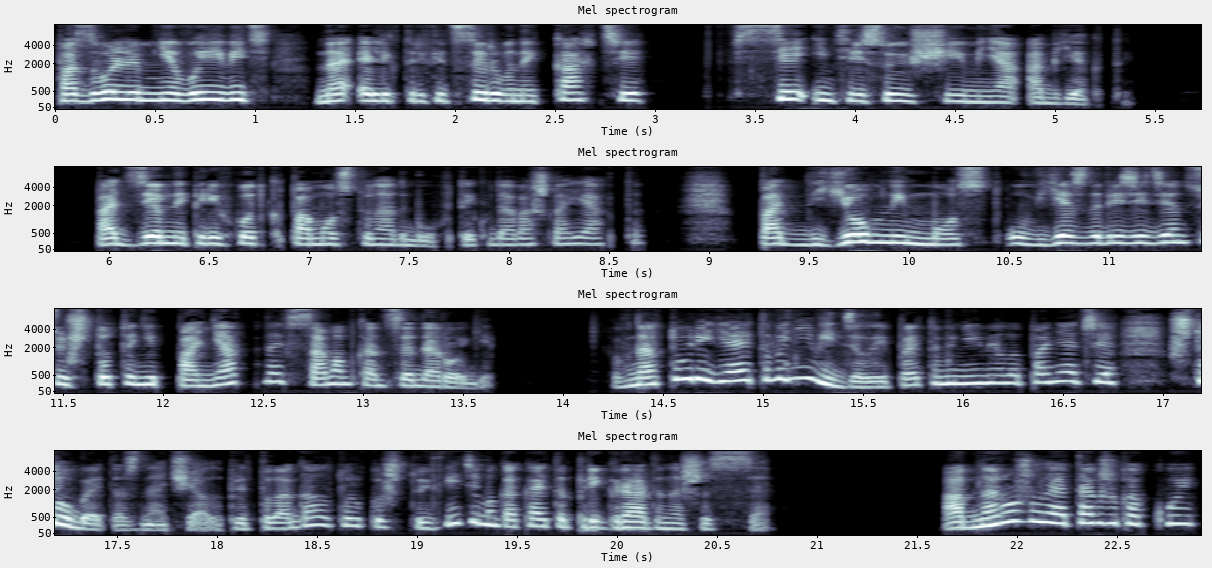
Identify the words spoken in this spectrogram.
позволили мне выявить на электрифицированной карте все интересующие меня объекты. Подземный переход к помосту над бухтой, куда вошла яхта, подъемный мост у въезда в резиденцию, что-то непонятное в самом конце дороги. В натуре я этого не видела, и поэтому не имела понятия, что бы это означало. Предполагала только, что, видимо, какая-то преграда на шоссе. Обнаружила я также, какой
